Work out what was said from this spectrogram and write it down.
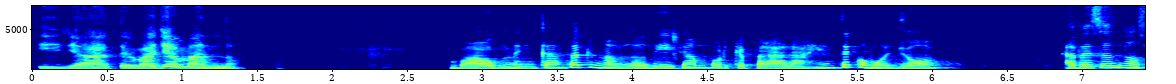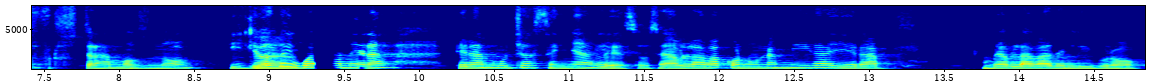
y ya te va llamando. Wow, me encanta que nos lo digan porque para la gente como yo, a veces nos frustramos, ¿no? Y yo de igual manera eran muchas señales, o sea, hablaba con una amiga y era, me hablaba del libro,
